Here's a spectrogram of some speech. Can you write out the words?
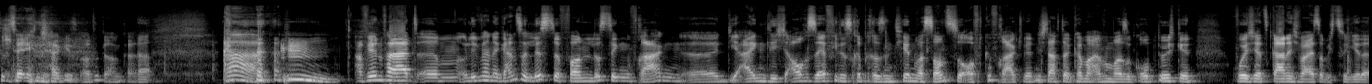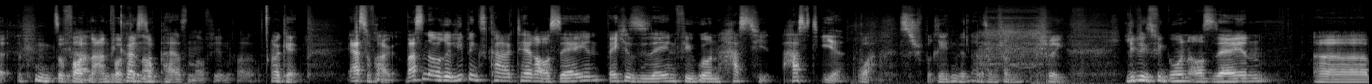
Sehr Junkies Autogrammkarte. Ah, auf jeden Fall hat ähm, Olivia eine ganze Liste von lustigen Fragen, äh, die eigentlich auch sehr vieles repräsentieren, was sonst so oft gefragt wird. Und ich dachte, da können wir einfach mal so grob durchgehen, wo ich jetzt gar nicht weiß, ob ich zu jeder sofort eine Antwort Wir können auch passen, auf jeden Fall. Okay. Erste Frage. Was sind eure Lieblingscharaktere aus Serien? Welche Serienfiguren hasst ihr? Hasst ihr? Boah, das reden wir langsam schon schwierig. Lieblingsfiguren aus Serien. Äh,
